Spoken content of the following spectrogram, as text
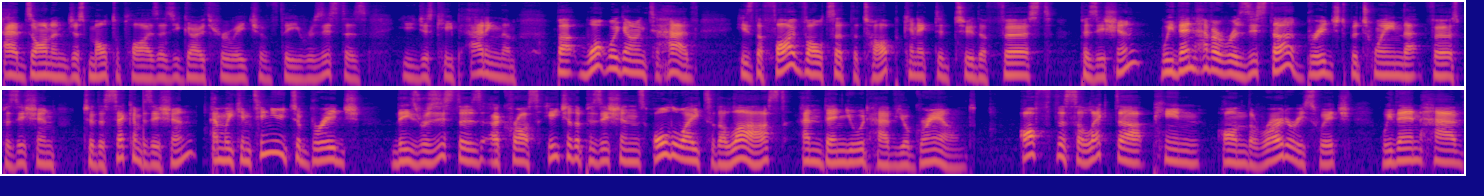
adds on and just multiplies as you go through each of the resistors. You just keep adding them. But what we're going to have is the 5 volts at the top connected to the first position. We then have a resistor bridged between that first position to the second position, and we continue to bridge these resistors across each of the positions all the way to the last, and then you would have your ground. Off the selector pin on the rotary switch, we then have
